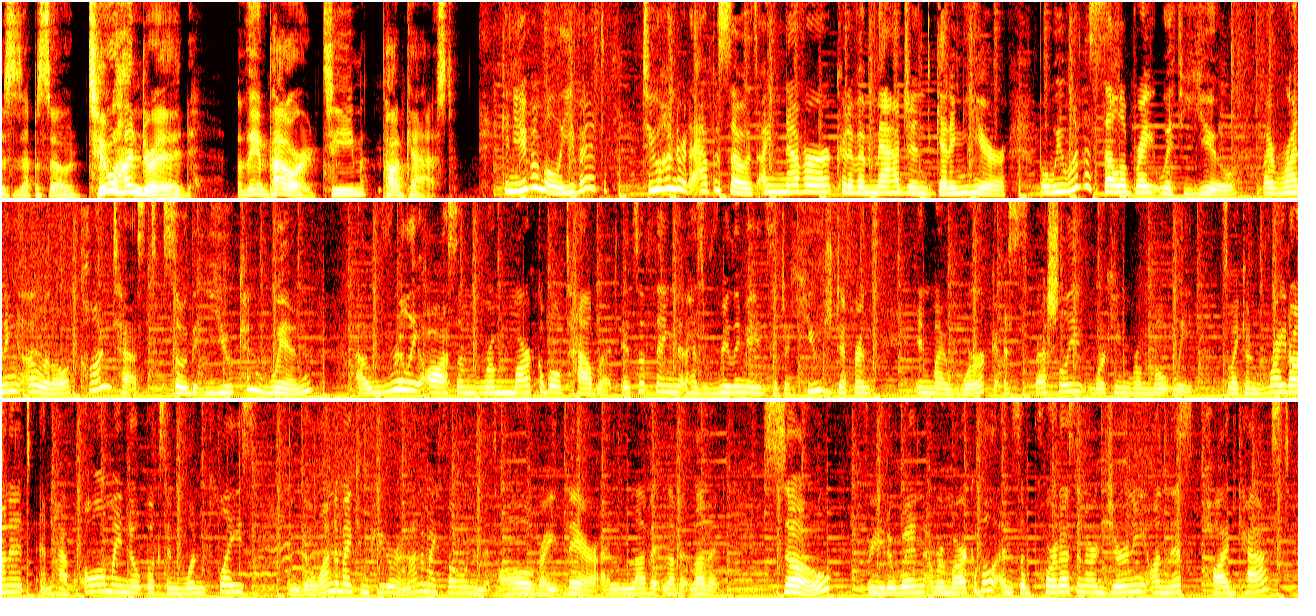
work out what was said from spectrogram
This is episode 200 of the Empowered Team Podcast. Can you even believe it? 200 episodes. I never could have imagined getting here. But we want to celebrate with you by running a little contest so that you can win a really awesome, remarkable tablet. It's a thing that has really made such a huge difference in my work, especially working remotely. So I can write on it and have all my notebooks in one place and go onto my computer and onto my phone, and it's all right there. I love it, love it, love it. So, for you to win a remarkable and support us in our journey on this podcast,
